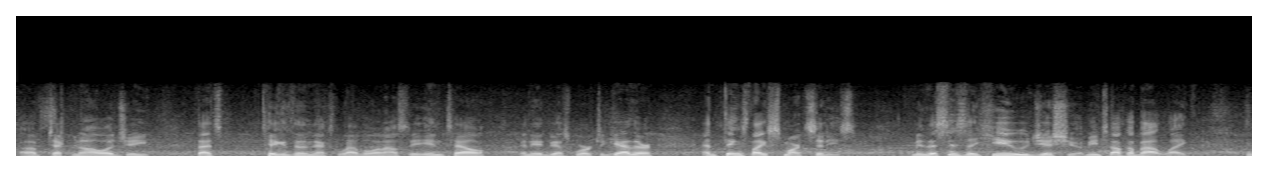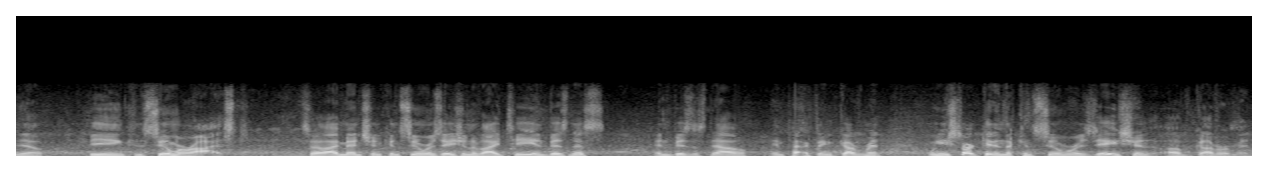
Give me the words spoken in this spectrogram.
of technology that's taken to the next level, and say Intel and AWS work together, and things like smart cities. I mean, this is a huge issue. I mean, talk about like, you know, being consumerized. So I mentioned consumerization of IT and business, and business now impacting government. When you start getting the consumerization of government,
